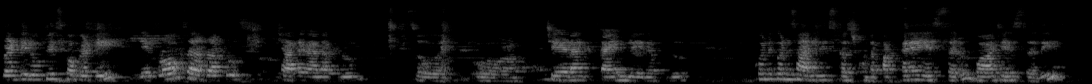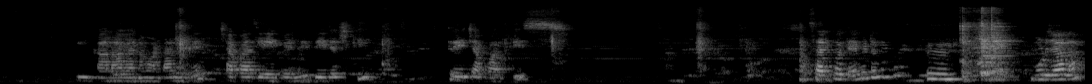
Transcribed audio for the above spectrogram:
ట్వంటీ రూపీస్కి ఒకటి. ఎప్పుడో ఒకసారి అప్పుడప్పుడు చేత కానప్పుడు సో చేయడానికి టైం లేనప్పుడు కొన్ని కొన్నిసార్లు తీసుకొచ్చుకుంటా. పక్కనే చేస్తారు బాగా చేస్తుంది. ఇంకా అలాగనమాట అందుకే చపాతీ అయిపోయింది ధీరజ్కి. త్రీ చపాతీస్. సరిపోతాయి బిడ్డ నీకు? మూడు చాలా.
